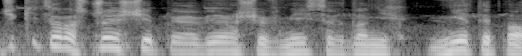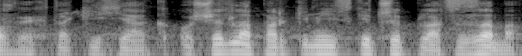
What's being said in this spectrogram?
Dziki coraz częściej pojawiają się w miejscach dla nich nietypowych, takich jak osiedla, parki miejskie czy place zabaw.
